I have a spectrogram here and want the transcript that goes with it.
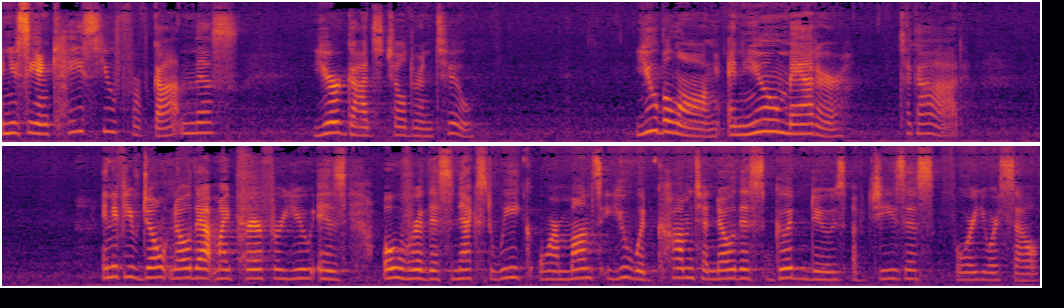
And you see, in case you've forgotten this, you're God's children too. You belong and you matter to God. And if you don't know that, my prayer for you is over this next week or months, you would come to know this good news of Jesus for yourself.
